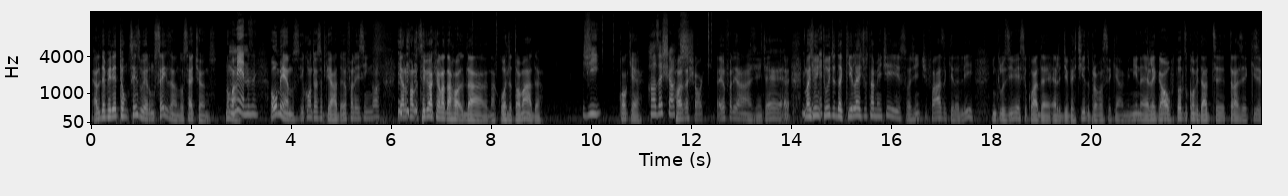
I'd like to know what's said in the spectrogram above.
Ela deveria ter, um, sem zoeira, uns 6 anos ou 7 anos. No Ou máximo. menos, né? Ou menos. E contou essa piada. Eu falei assim, nossa. E ela falou, você viu aquela da, da, da cor da tomada? Gi, Qual que é? rosa choque. Rosa choque. Aí eu falei, ah, gente, é. é- Mas o intuito daquilo é justamente isso. A gente faz aquilo ali. Inclusive, esse quadro é, é divertido para você que é uma menina. É legal todos os convidados você trazer aqui,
